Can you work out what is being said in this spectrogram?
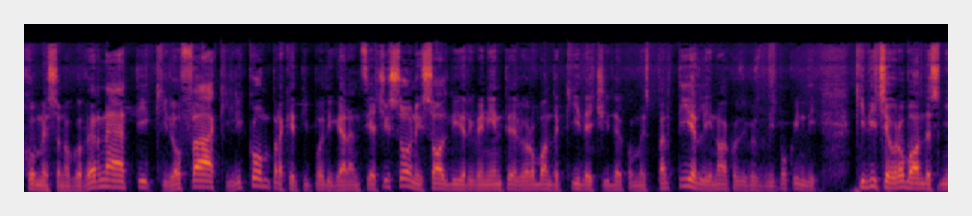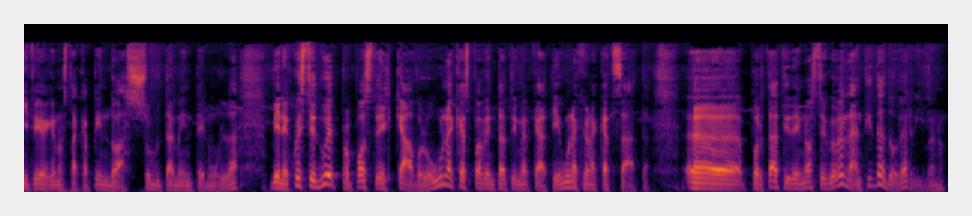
come sono governati, chi lo fa, chi li compra, che tipo di garanzia ci sono, i soldi rivenienti dell'Eurobond, chi decide come spartirli, no? così questo tipo. Quindi chi dice Eurobond significa che non sta capendo assolutamente nulla. Bene, queste due proposte del cavolo, una che ha spaventato i mercati e una che è una cazzata, eh, portati dai nostri governanti, da dove arrivano?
